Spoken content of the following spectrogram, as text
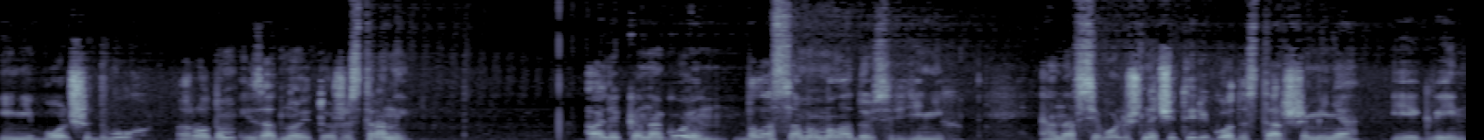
и не больше двух, родом из одной и той же страны. Алика Нагоин была самой молодой среди них, и она всего лишь на четыре года старше меня и Эгвин,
